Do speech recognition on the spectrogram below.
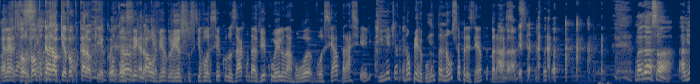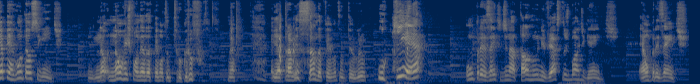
Galera, vamos, vamos pro karaokê, vamos pro karaokê. Com ele. Você que tá ouvindo isso, se você cruzar com o Davi Coelho na rua, você abrace ele imediatamente. Não pergunta, não se apresenta, abraça. abraça. Mas olha só, a minha pergunta é o seguinte: não, não respondendo a pergunta do teu grupo, né? E atravessando a pergunta do teu grupo, o que é um presente de Natal no universo dos board games? É um presente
